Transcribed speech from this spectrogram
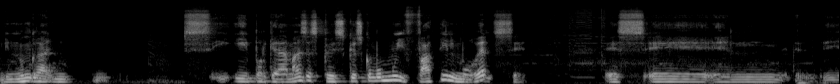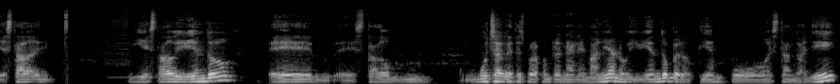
Y nunca. y porque además es que, es que es como muy fácil moverse. Es. Eh, y, he y he estado viviendo he estado muchas veces, por ejemplo, en Alemania, no viviendo, pero tiempo estando allí.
